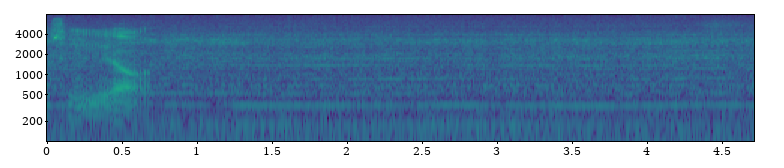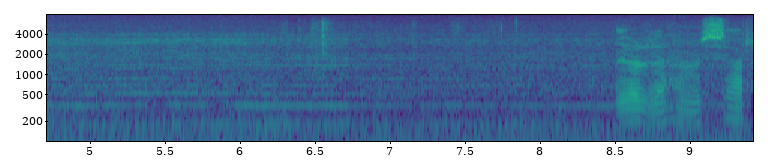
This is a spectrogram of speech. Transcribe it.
Asia joo. Yritetään nyt saada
